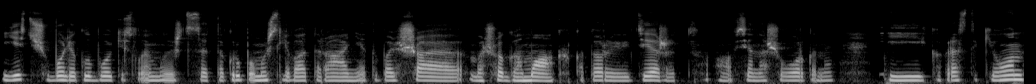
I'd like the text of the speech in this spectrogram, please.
Есть еще более глубокий слой мышц. Это группа мышц левата рани, это большая, большой гамак, который держит э, все наши органы. И как раз-таки он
